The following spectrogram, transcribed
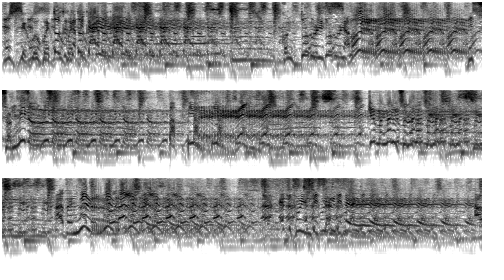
desde Huehuetoca Capital con todo el sabor de sonido. Papi. Quiero mandar un saludo a Daniel Rivera, a Edwin Vicente, a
